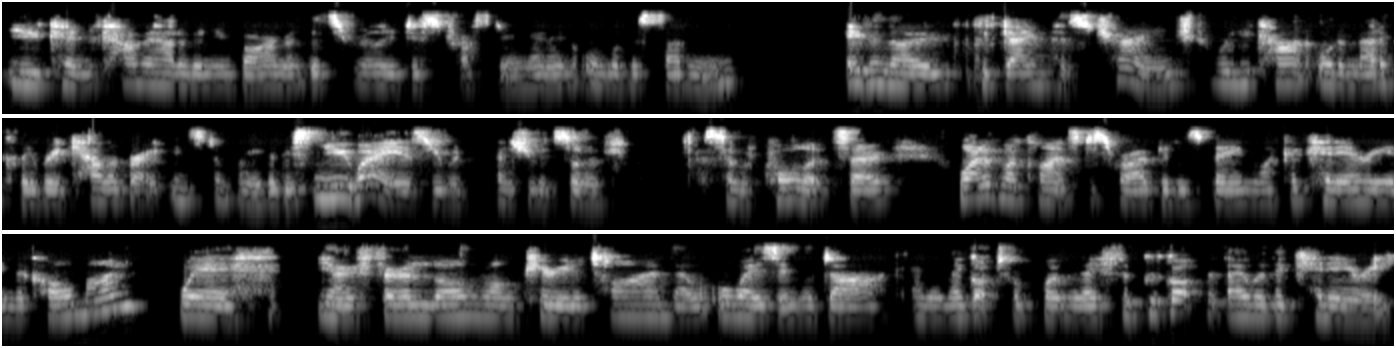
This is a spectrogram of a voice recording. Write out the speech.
you can come out of an environment that's really distrusting, and then all of a sudden even though the game has changed, well, you can't automatically recalibrate instantly to this new way, as you would as you would sort of sort of call it. So, one of my clients described it as being like a canary in the coal mine, where you know for a long, long period of time they were always in the dark, and then they got to a point where they forgot that they were the canary,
